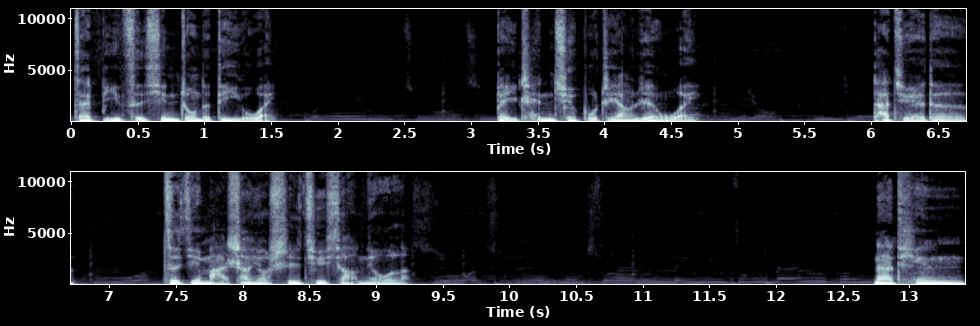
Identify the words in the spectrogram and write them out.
在彼此心中的地位。北辰却不这样认为。他觉得，自己马上要失去小妞了。那天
